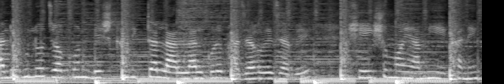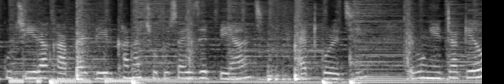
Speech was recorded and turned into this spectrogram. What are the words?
আলুগুলো যখন বেশ খানিকটা লাল লাল করে ভাজা হয়ে যাবে সেই সময় আমি এখানে কুচিয়ে রাখা প্রায় দেড়খানা ছোটো সাইজের পেঁয়াজ অ্যাড করেছি এবং এটাকেও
